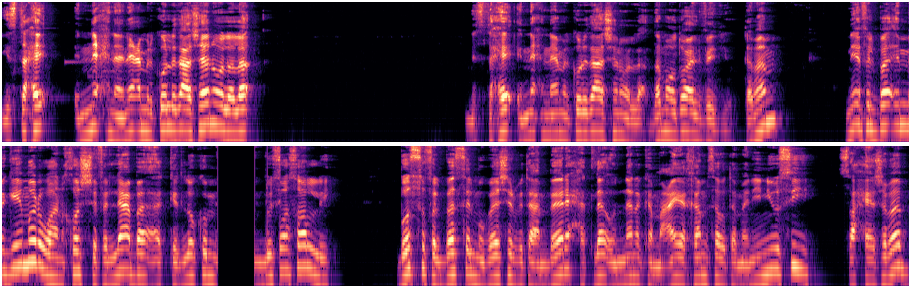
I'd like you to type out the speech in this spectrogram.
يستحق إن إحنا نعمل كل ده عشانه ولا لأ؟ نستحق إن إحنا نعمل كل ده عشانه ولا لأ؟ ده موضوع الفيديو تمام؟ نقفل بقى Mgamer وهنخش في اللعبة أكد لكم ال UC وصل لي. بصوا في البث المباشر بتاع امبارح هتلاقوا إن أنا كان معايا 85 UC صح يا شباب؟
